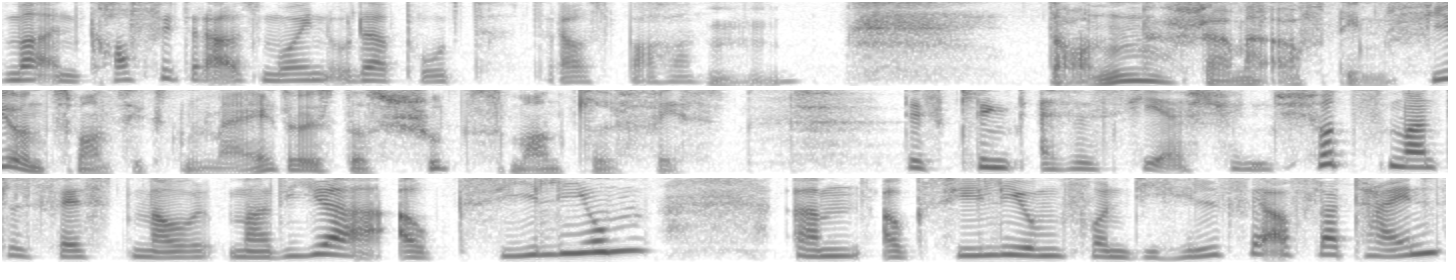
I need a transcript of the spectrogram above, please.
man einen Kaffee draus machen oder ein Brot draus backen. Mhm. Dann schauen wir auf den 24. Mai, da ist das Schutzmantelfest. Das klingt also sehr schön. Schutzmantelfest Maria Auxilium, ähm, Auxilium von die Hilfe auf Latein.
